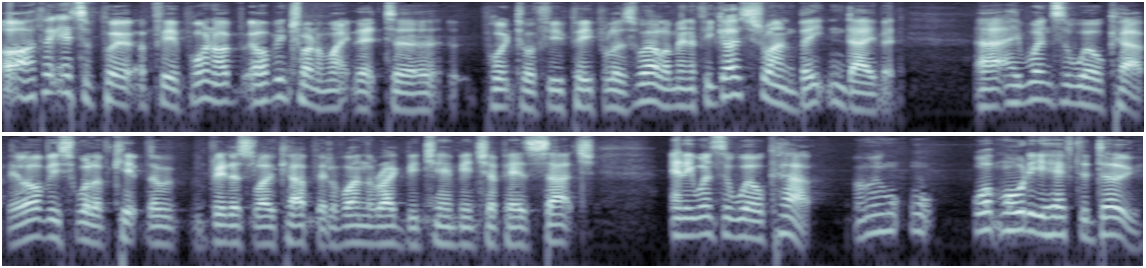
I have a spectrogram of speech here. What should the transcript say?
Oh, I think that's a fair, a fair point. I've, I've, been trying to make that uh, point to a few people as well. I mean, if he goes through unbeaten, David, uh, he wins the World Cup. He'll obviously will have kept the Bledisloe Cup. He'll have won the Rugby Championship as such, and he wins the World Cup. I mean, w- what more do you have to do?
